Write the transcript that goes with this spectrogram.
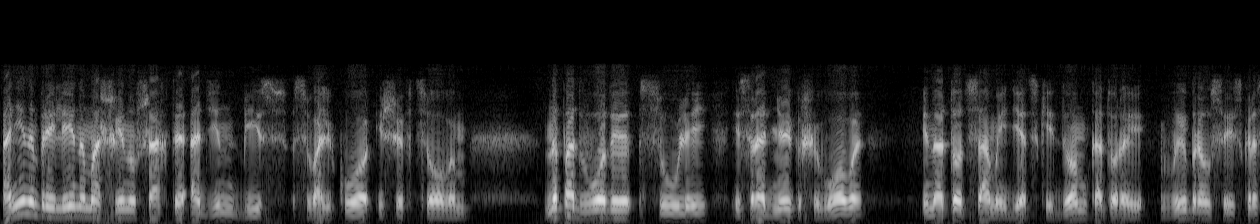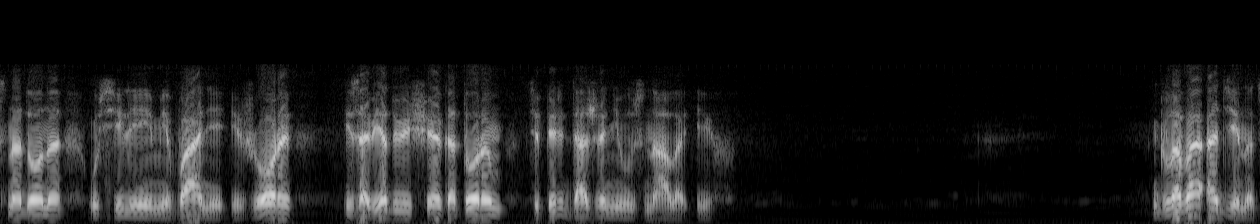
Они набрели на машину шахты 1 БИС с Валько и Шевцовым, на подводы с Улей и с родней Кошевого, и на тот самый детский дом, который выбрался из Краснодона усилиями Вани и Жоры, и заведующая которым теперь даже не узнала их. Глава 11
